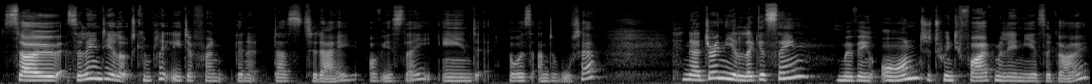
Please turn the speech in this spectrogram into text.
So, Zealandia looked completely different than it does today, obviously, and it was underwater. Now, during the Oligocene, moving on to 25 million years ago,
